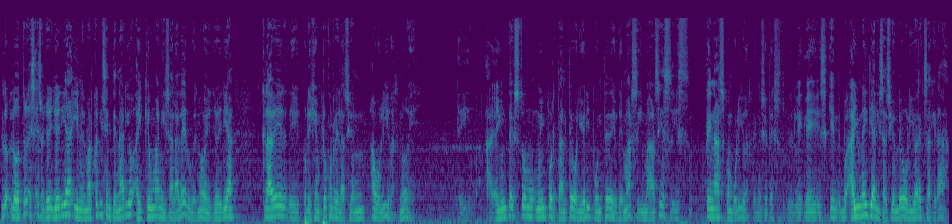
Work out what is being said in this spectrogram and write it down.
Lo, lo otro es eso, yo, yo diría, y en el marco del bicentenario hay que humanizar al héroe, ¿no? Yo diría, clave, de, por ejemplo, con relación a Bolívar, ¿no? De- de- hay un texto mu- muy, importante Bolívar y Ponte de, de Marx, y Marx es, es tenaz con Bolívar en ese texto. Le- le- es que hay una idealización de Bolívar exagerada.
